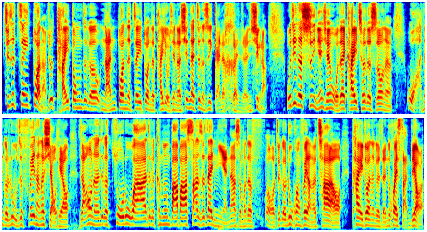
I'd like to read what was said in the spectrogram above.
其实这一段啊，就是台东这个南端的这一段的台九线呢，现在真的是改的很人性了。我记得十几年前我在开车的时候呢，哇，那个路是非常的小条，然后呢，这个坐路啊，这个坑坑巴巴，刹车在碾啊什么的，哦，这个路况非常的差了哦，开一段那个人都快散掉了。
